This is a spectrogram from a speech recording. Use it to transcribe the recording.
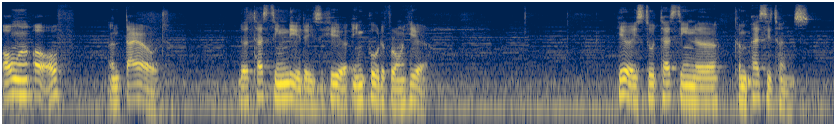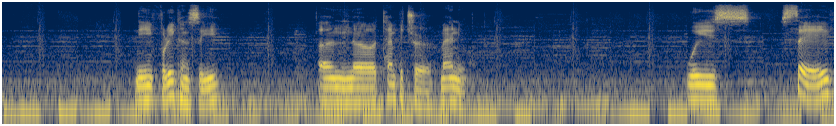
on and off and diode. The testing lead is here, input from here. Here is to testing the capacitance, the frequency, and the temperature menu. With save,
